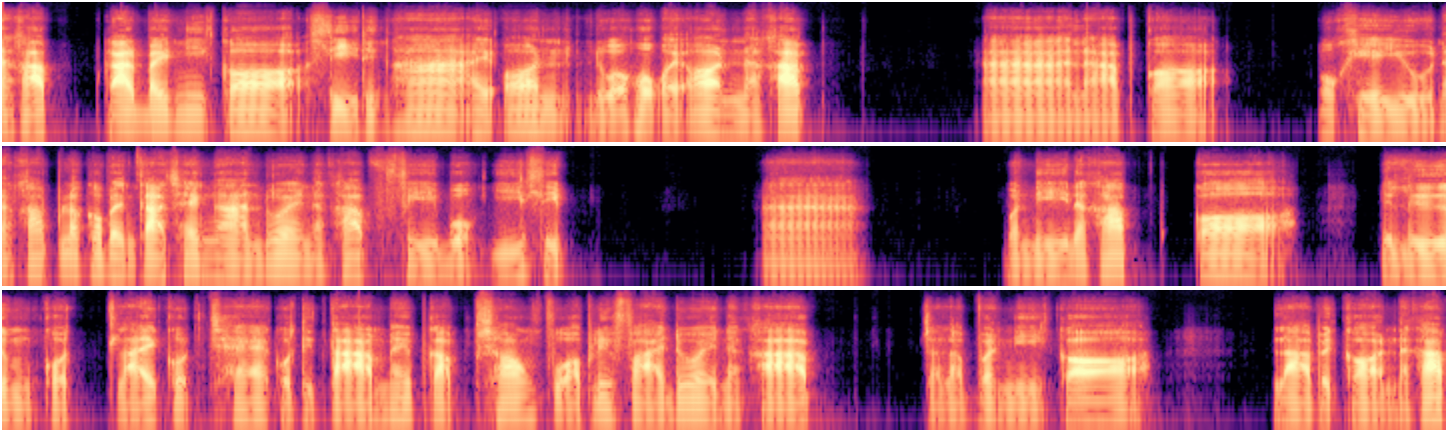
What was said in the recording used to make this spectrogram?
นะครับ การใบนี้ก็ 4-5 ไอออน หรือว่า 6 ไอออนนะครับ อ่า นะครับ ก็โอเคอยู่นะครับ แล้วก็เป็นการใช้งานด้วยนะครับ ฟรีบวก 20 อ่า วันนี้นะครับ ก็อย่าลืมกดไลค์ กดแชร์ กดติดตามให้กับช่อง Full Amplify ด้วยนะครับสำหรับวันนี้ก็ลาไปก่อนนะครับ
